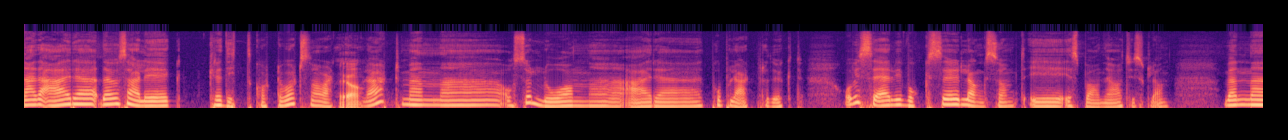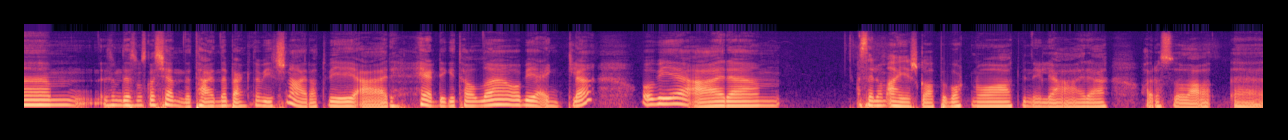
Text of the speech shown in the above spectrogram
Nei, det er, eh, det er jo særlig kredittkortet vårt som har vært Ja. populært, men uh, også lån eh, er et populært produkt. Og vi ser vi vokser langsomt i, i Spania og Tyskland. Men eh, liksom det som skal kjennetegne Bank Norwegian, er at vi er heldigitale, og vi er enkle. Og vi er eh, Selv om eierskapet vårt nå at vi nylig er, eh, har også da, eh,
